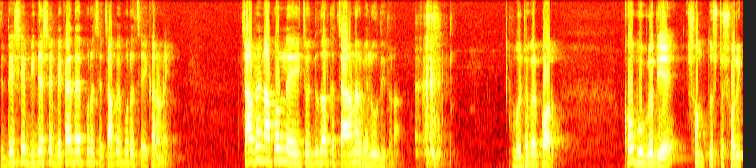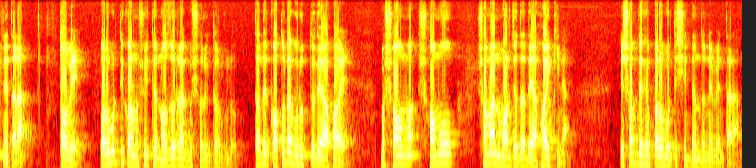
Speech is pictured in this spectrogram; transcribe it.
যে দেশে, বিদেশে বেকায়দায় পড়েছে, চাপে পড়েছে এই কারণে। চাপে না পড়লে এই চোদ্দ দলকে চার আনার ভ্যালু দিত না। বৈঠকের পর ক্ষোভ উগ্র দিয়ে সন্তুষ্ট শরিক নেতারা, তবে পরবর্তী কর্মসূচিতে নজর রাখবে শরিক দলগুলো। তাদের কতটা গুরুত্ব দেওয়া হয় বা সম- সম, সমান মর্যাদা দেওয়া হয় কিনা, এসব দেখে পরবর্তী সিদ্ধান্ত নেবেন তারা।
